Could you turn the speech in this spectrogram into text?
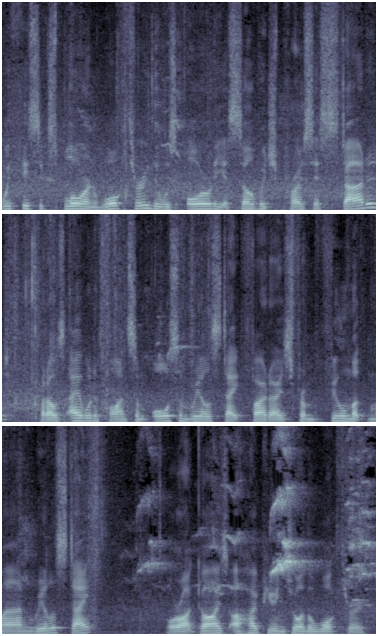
With this explore and walkthrough there was already a salvage process started but I was able to find some awesome real estate photos from Phil McMahon Real Estate. Alright guys, I hope you enjoy the walkthrough.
